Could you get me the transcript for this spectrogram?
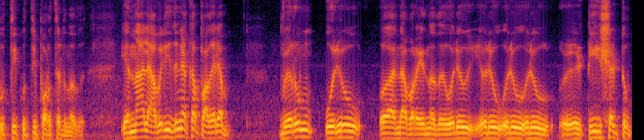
കുത്തി കുത്തി പുറത്തിടുന്നത്. എന്നാൽ അവരിതിനൊക്കെ പകരം വെറും ഒരു എന്താ പറയുന്നത് ഒരു ഒരു ഒരു ഒരു ടീഷർട്ടും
